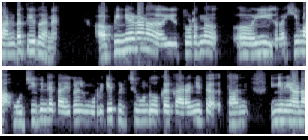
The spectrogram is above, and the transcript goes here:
കണ്ടെത്തിയത് തന്നെ. പിന്നീടാണ് തുടർന്ന് ഈ റഹിമ മുജീബിന്റെ കൈകൾ മുറുകെ പിടിച്ചുകൊണ്ടും ഒക്കെ കരഞ്ഞിട്ട് താൻ ഇങ്ങനെയാണ്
